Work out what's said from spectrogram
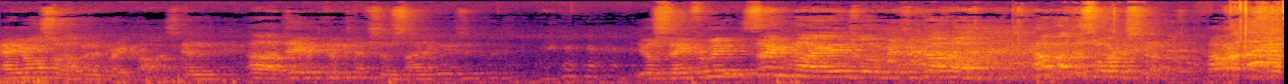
And you're also helping a great cause. And uh, David, can we have some signing music, please? You'll sing for me? Sing my angel of music. No, no. How about this orchestra? How about this orchestra?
